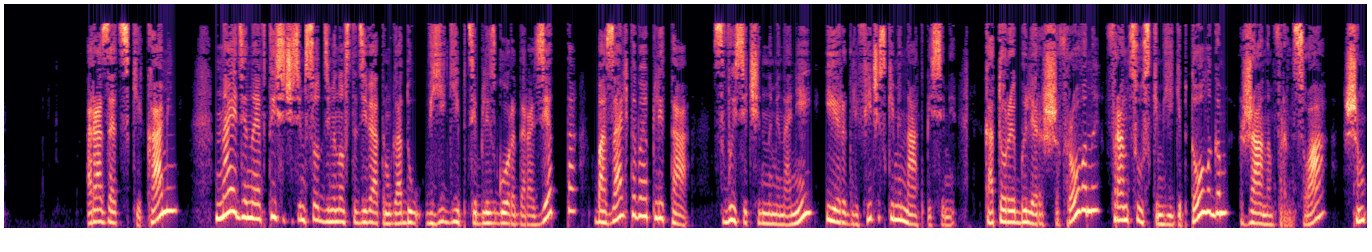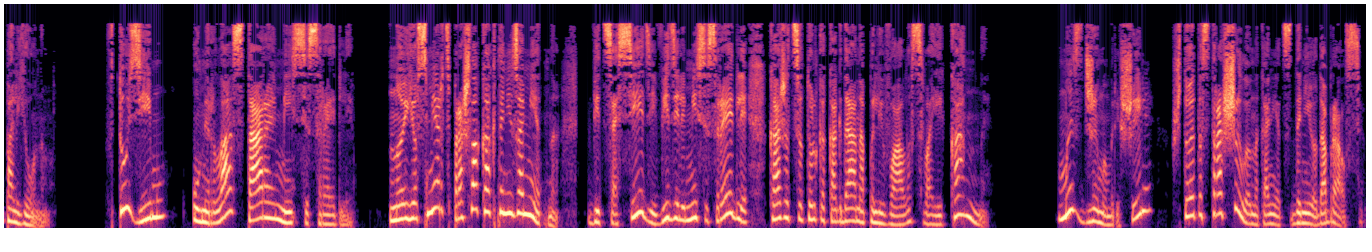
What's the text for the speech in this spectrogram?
Розетский камень, найденная в 1799 году в Египте близ города Розетта, базальтовая плита с высеченными на ней иероглифическими надписями, которые были расшифрованы французским египтологом Жаном Франсуа Шампальоном. В ту зиму умерла старая миссис Редли. Но ее смерть прошла как-то незаметно, ведь соседи видели миссис Редли, кажется, только когда она поливала свои канны. Мы с Джимом решили, что это страшило, наконец, до нее добрался.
